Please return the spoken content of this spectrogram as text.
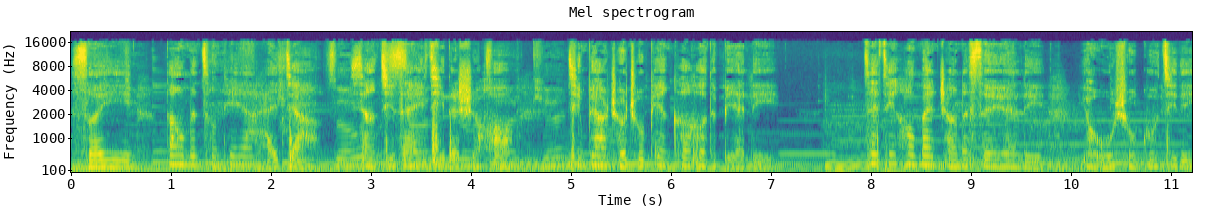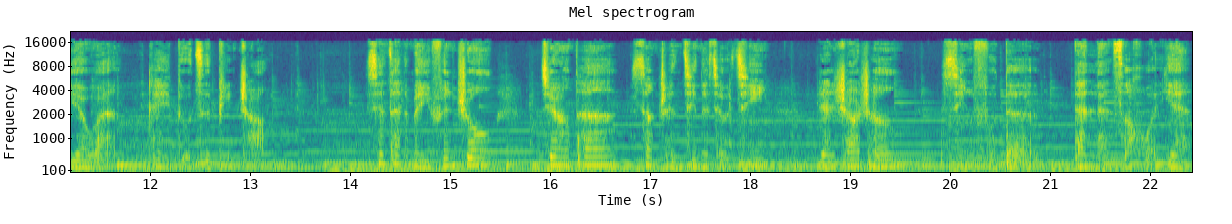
所以，当我们从天涯海角相聚在一起的时候，请不要踌躇片刻后的别离。在今后漫长的岁月里，有无数孤寂的夜晚可以独自品尝。现在的每一分钟，就让它像纯净的酒精，燃烧成幸福的淡蓝色火焰，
